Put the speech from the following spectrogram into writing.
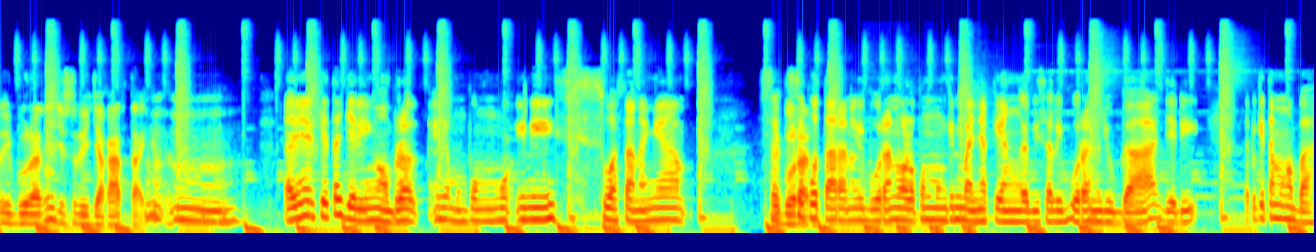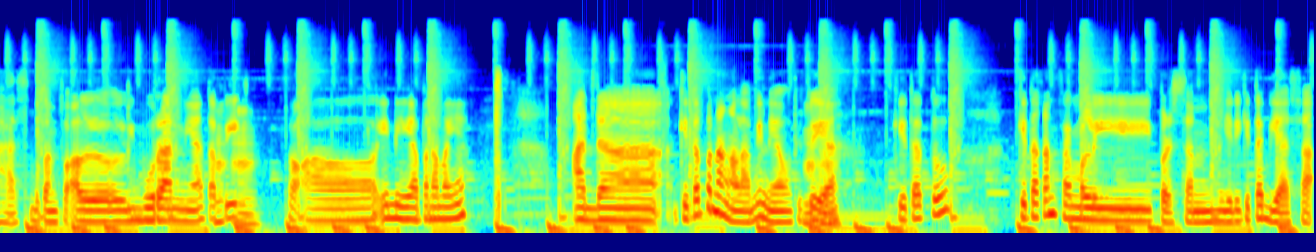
liburannya justru di Jakarta gitu. Mm-mm. Kayaknya kita jadi ngobrol, ya mumpung mu- ini suasananya se- Liburan. seputaran liburan, walaupun mungkin banyak yang nggak bisa liburan juga. Jadi, tapi kita mau ngebahas bukan soal liburannya, tapi Mm-mm. soal ini apa namanya? Ada kita pernah ngalamin ya waktu itu ya. Kita tuh kita kan family person, jadi kita biasa.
